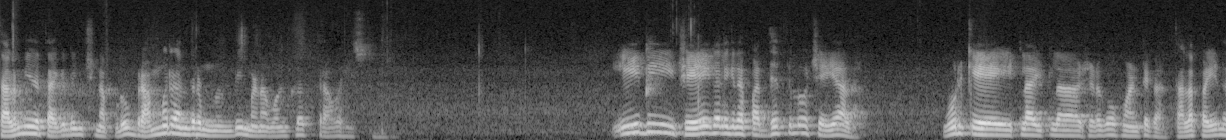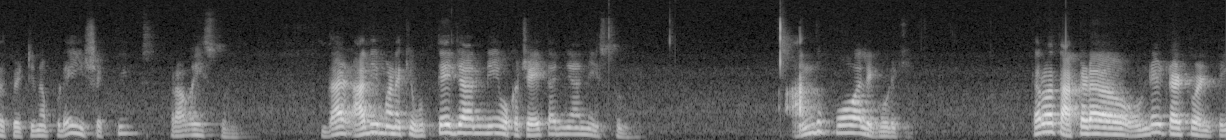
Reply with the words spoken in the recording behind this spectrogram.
తల మీద తగిలించినప్పుడు బ్రహ్మరంధ్రం నుండి మన ఒంట్లోకి ప్రవహిస్తుంది. ఇది చేయగలిగిన పద్ధతిలో చేయాలి? ఊరికే ఇట్లా ఇట్లా షడగోపం అంటే కాదు. తల పైన పెట్టినప్పుడే ఈ శక్తి ప్రవహిస్తుంది. దా అది మనకి ఉత్తేజాన్ని ఒక చైతన్యాన్ని ఇస్తుంది. అందుకుపోవాలి గుడికి. తర్వాత అక్కడ ఉండేటటువంటి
